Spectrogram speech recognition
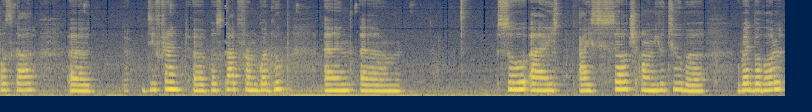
postcard different uh, postcard from Guadeloupe and um, so I I search on YouTube uh, Redbubble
